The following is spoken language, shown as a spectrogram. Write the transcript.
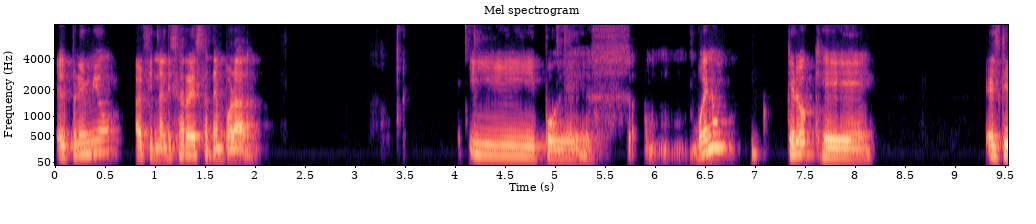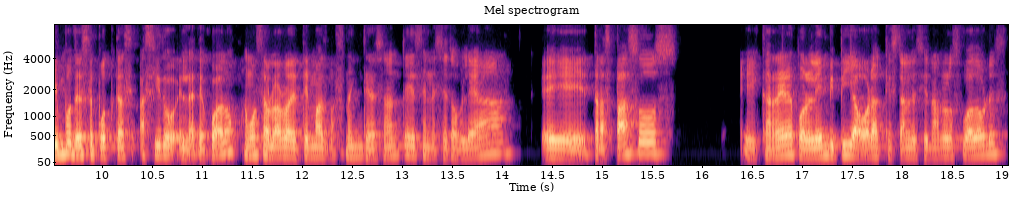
el premio al finalizar esta temporada. Y pues, bueno, creo que el tiempo de este podcast ha sido el adecuado. Hemos hablado de temas bastante interesantes, NCAA, eh, traspasos, eh, carrera por el MVP ahora que están lesionando los jugadores.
